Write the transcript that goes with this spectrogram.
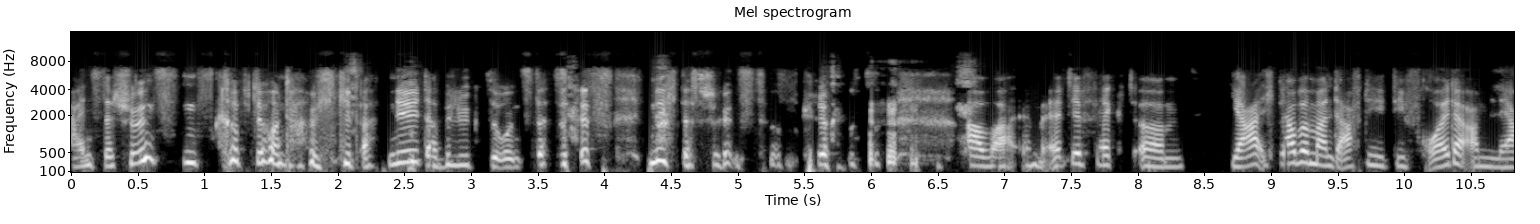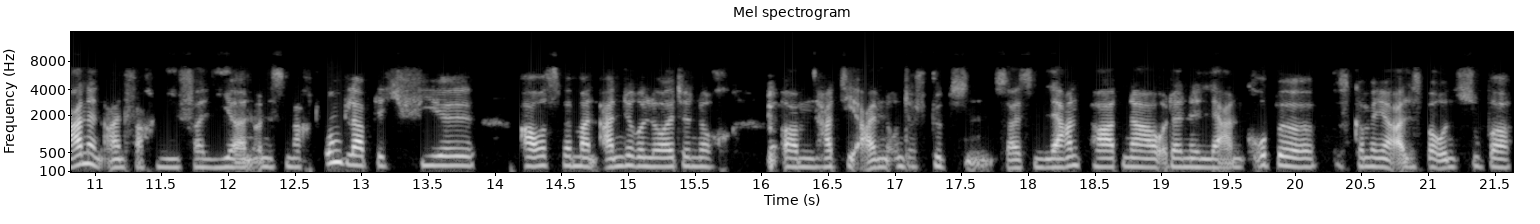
eins der schönsten Skripte und da habe ich gedacht, nee, da belügt sie uns. Das ist nicht das schönste Skript. Aber im Endeffekt ähm, ja, ich glaube, man darf die, die Freude am Lernen einfach nie verlieren. Und es macht unglaublich viel aus, wenn man andere Leute noch ähm, hat, die einen unterstützen. Das heißt, ein Lernpartner oder eine Lerngruppe, das kann man ja alles bei uns super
